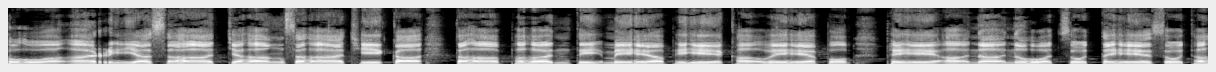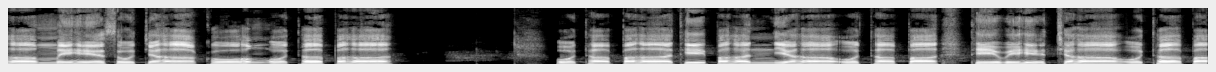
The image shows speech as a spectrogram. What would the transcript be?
ทวอริยสัจจังสัจิกาตาพันติเมพิขเวปุเพอนานุสุเตสุธรรมเมสุจักโคงอุทปา อุทปาทิปัญญาอุทะปาทิวิชชาอุทะปา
